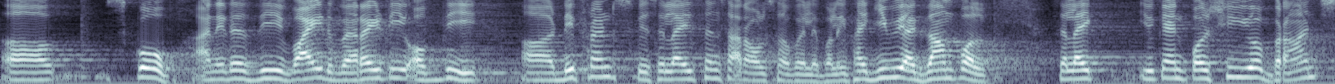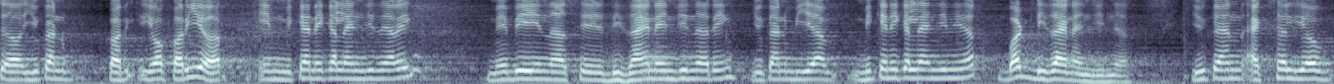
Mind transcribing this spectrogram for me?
uh, scope and it has the wide variety of the uh, different specializations are also available. If I give you example, say like you can pursue your branch, uh, you can your career in mechanical engineering maybe in uh, say design engineering you can be a mechanical engineer but design engineer. You can excel your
